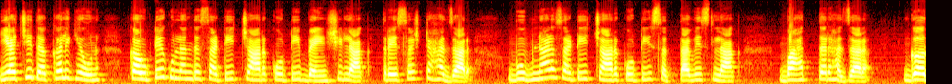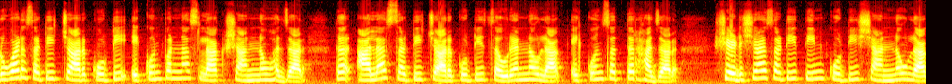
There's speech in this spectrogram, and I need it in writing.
याची दखल घेऊन कवटे गुलंदसाठी चार कोटी ब्याऐंशी लाख त्रेसष्ट हजार बुबनाळसाठी चार कोटी सत्तावीस लाख बहात्तर हजार गरवाडसाठी चार कोटी एकोणपन्नास लाख शहाण्णव हजार तर आलाससाठी चार कोटी चौऱ्याण्णव लाख एकोणसत्तर हजार शेडशाळसाठी तीन कोटी शहाण्णव लाख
